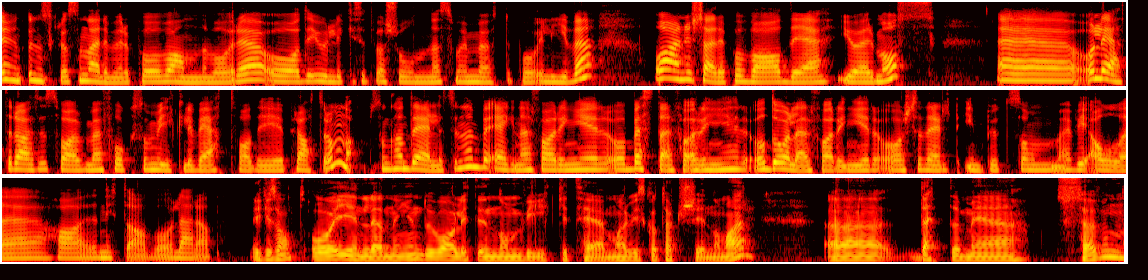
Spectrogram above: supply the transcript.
ønsker å se nærmere på vanene våre og de ulike situasjonene som vi møter på i livet, og er nysgjerrig på hva det gjør med oss. Eh, og leter da etter svar med folk som virkelig vet hva de prater om. da, Som kan dele sine egne erfaringer og beste erfaringer og dårlige erfaringer og generelt input som vi alle har nytte av å lære av. Ikke sant? Og i innledningen, du var litt innom hvilke temaer vi skal touche innom her. Eh, dette med søvn.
